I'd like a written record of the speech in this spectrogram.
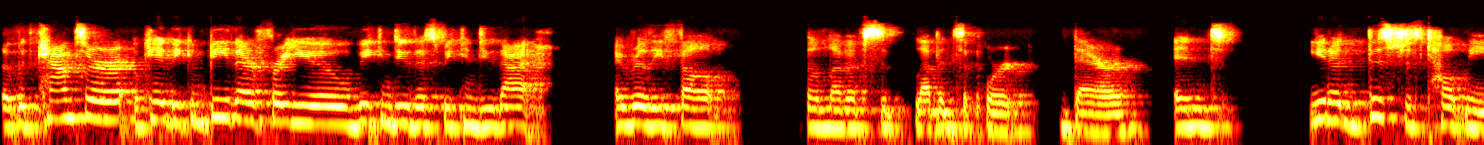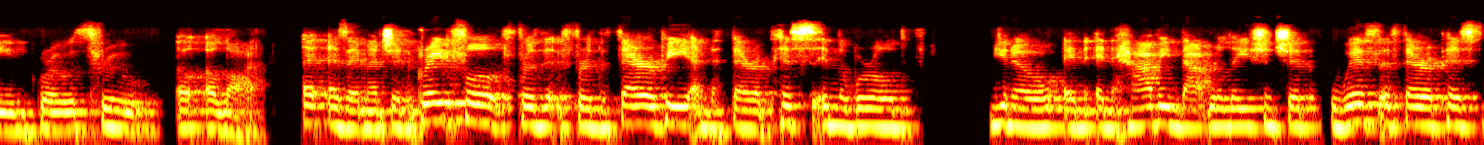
But with cancer, okay, we can be there for you. We can do this. We can do that. I really felt the love of love and support there, and you know, this just helped me grow through a, a lot. As I mentioned, grateful for the for the therapy and the therapists in the world you know, and, and having that relationship with a therapist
